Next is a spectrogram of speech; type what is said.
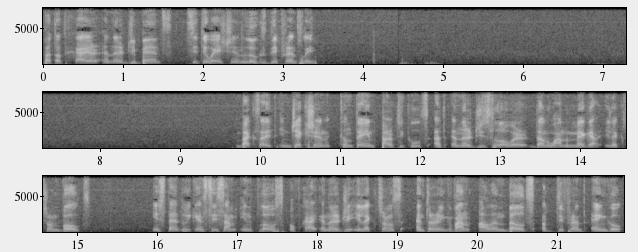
But at higher energy bands, situation looks differently. Backside injection contained particles at energies lower than 1 mega electron volt. Instead we can see some inflows of high energy electrons entering Van Allen belts at different angle.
